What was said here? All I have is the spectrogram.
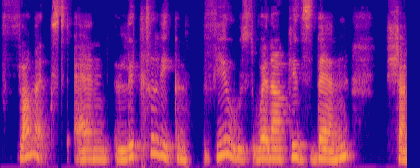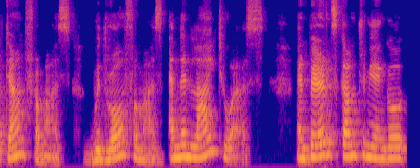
flummoxed and literally confused when our kids then shut down from us, mm. withdraw from us, and then lie to us. And parents come to me and go,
